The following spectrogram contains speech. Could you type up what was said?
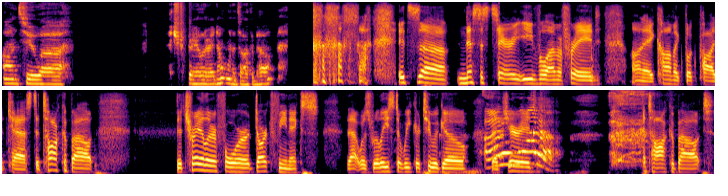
onto uh, a trailer I don't want to talk about. it's uh, necessary evil, I'm afraid, on a comic book podcast to talk about the trailer for Dark Phoenix that was released a week or two ago. That Jared talk about.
